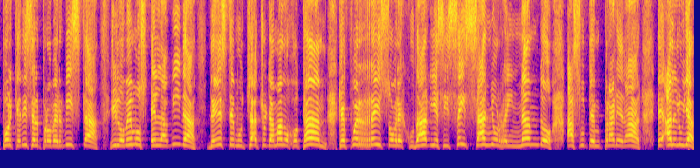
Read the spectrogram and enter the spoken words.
porque dice el proverbista, y lo vemos en la vida de este muchacho llamado Jotam, que fue rey sobre Judá, 16 años reinando a su temprana edad. Eh, aleluya.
